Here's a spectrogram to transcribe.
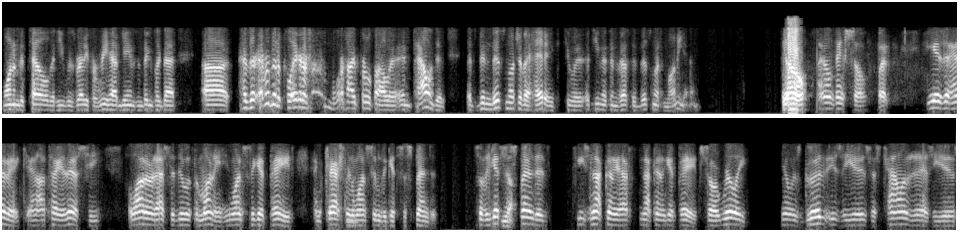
want him to tell that he was ready for rehab games and things like that. Uh, has there ever been a player more high profile and talented that's been this much of a headache to a, a team that's invested this much money in him? No, I don't think so. But he is a headache, and I'll tell you this: he a lot of it has to do with the money. He wants to get paid, and Cashman mm-hmm. wants him to get suspended. So if he gets yeah. suspended, he's not going to have not going to get paid. So really, you know, as good as he is, as talented as he is,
